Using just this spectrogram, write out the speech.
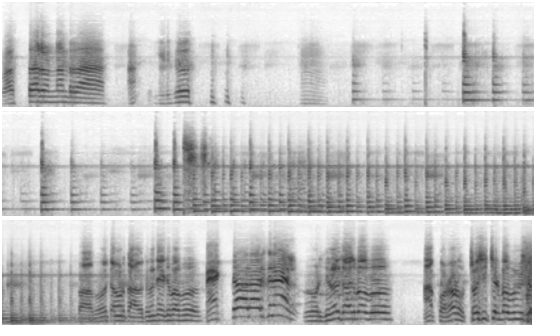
వస్తారు ఉండండి రా ఇడుగు. బాబు తమరు తాగుతున్నది ఏంటి బాబు? ఒరిజినల్ కాదు బాబు. ఆ కుర్రాడు ఉచ్చోసి ఇచ్చాడు బాబు మీకు.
